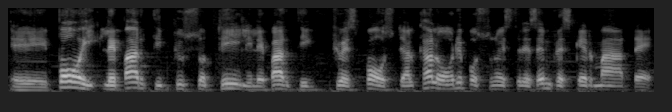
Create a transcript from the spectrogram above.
E poi le parti più sottili, le parti più esposte al calore possono essere sempre schermate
